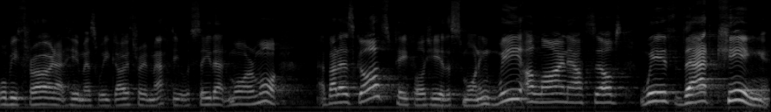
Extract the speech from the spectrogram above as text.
will be thrown at him as we go through Matthew. We'll see that more and more. But as God's people here this morning, we align ourselves with that king,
